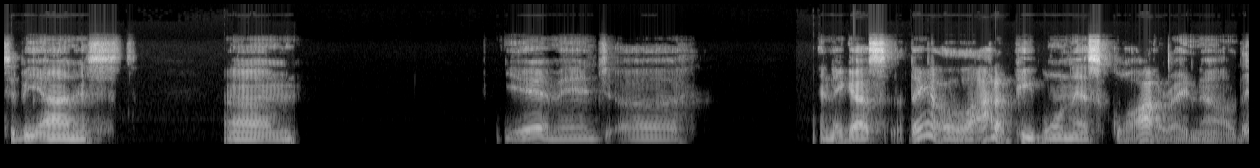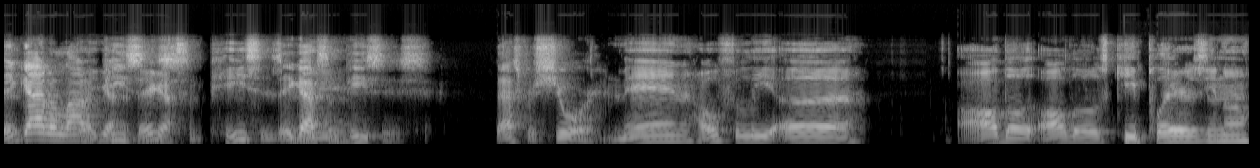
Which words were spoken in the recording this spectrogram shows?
To be honest, um, yeah, man. Uh, and they got they got a lot of people on that squad right now. They got a lot they of got, pieces. They got some pieces. They got some pieces. That's for sure. Man, hopefully, uh, all those all those key players, you know,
